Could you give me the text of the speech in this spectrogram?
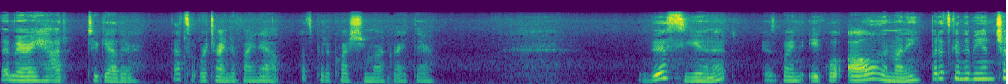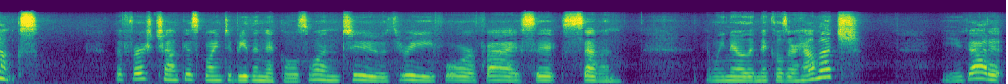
that Mary had together. That's what we're trying to find out. Let's put a question mark right there. This unit is going to equal all of the money, but it's going to be in chunks. The first chunk is going to be the nickels. One, two, three, four, five, six, seven. And we know the nickels are how much? You got it.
